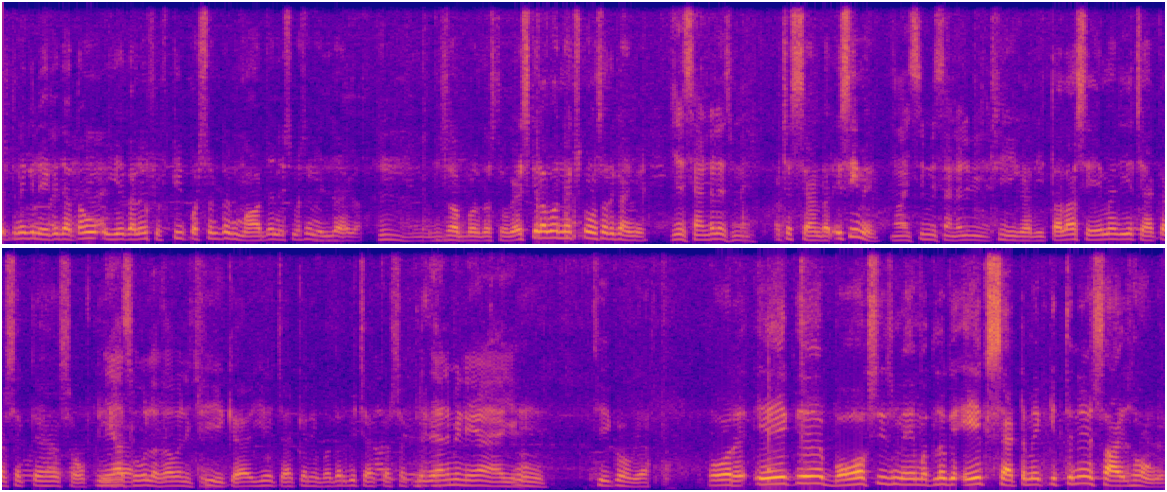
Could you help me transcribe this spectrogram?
इतने की लेके जाता हूँ ये कहने फिफ्टी परसेंट तक मार्जिन इसमें से मिल जाएगा। ज़बरदस्त हो गया। इसके अलावा नेक्स्ट कौन सा दिखाएँगे? ये सैंडल इसमें। अच्छा सैंडल इसी में? हाँ इसी में सैंडल भी है। ठीक है जी तला सेम है जी ये चेक कर सकते हैं सॉफ्ट नया सोल लगा हुआ नीचे। ठीक है ये चेक करें बदर भी चेक कर सकते हैं। भी नया है ये। हम्म, ठीक हो गया। और एक बॉक्सेस में मतलब कि एक सेट में कितने साइज़ होंगे?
